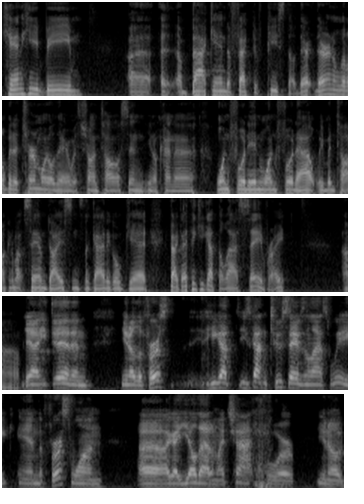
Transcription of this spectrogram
Can he be uh, a, a back end effective piece though. They're they're in a little bit of turmoil there with Shawn Tolleson, you know, kind of one foot in, one foot out. We've been talking about Sam Dyson's the guy to go get. In fact, I think he got the last save, right? Um, Yeah, he did, and you know the first he got he's gotten two saves in the last week, and the first one uh, I got yelled at in my chat for you know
